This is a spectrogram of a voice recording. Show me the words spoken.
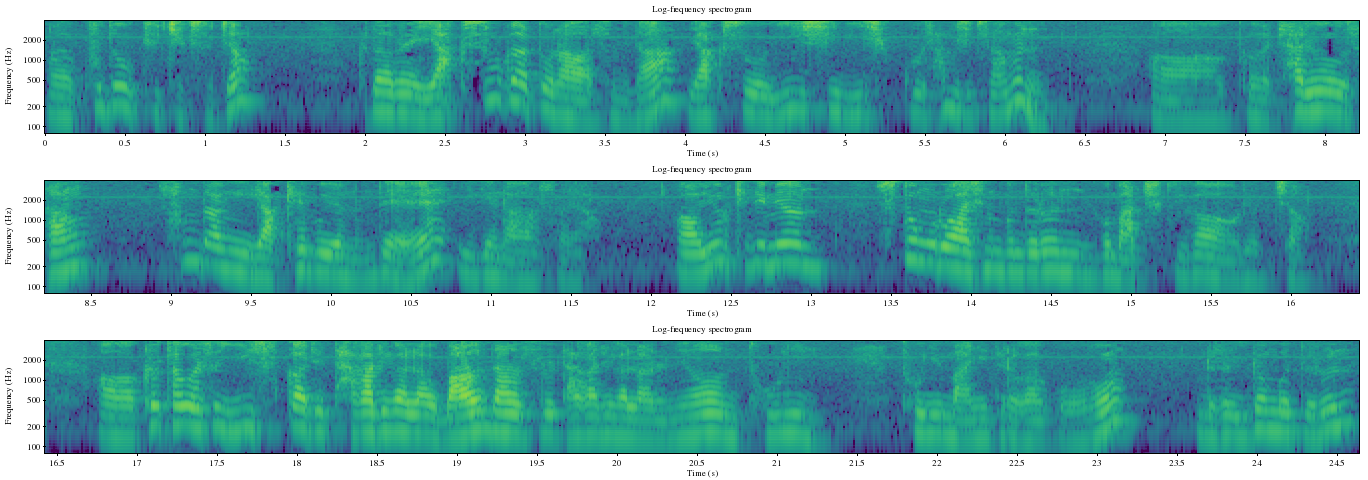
어, 구도 규칙수죠. 그 다음에 약수가 또 나왔습니다. 약수 20, 29, 33은 어, 그 자료상 상당히 약해 보였는데 이게 나왔어요. 어, 이렇게 되면 수동으로 하시는 분들은 이거 맞추기가 어렵죠. 어, 그렇다고 해서 이 수까지 다 가져가려고 45수를 다 가져가려면 돈이 돈이 많이 들어가고 그래서 이런 것들은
